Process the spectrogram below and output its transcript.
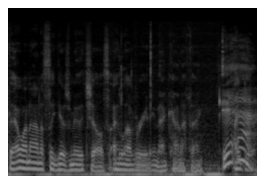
That one honestly gives me the chills. I love reading that kind of thing. Yeah.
